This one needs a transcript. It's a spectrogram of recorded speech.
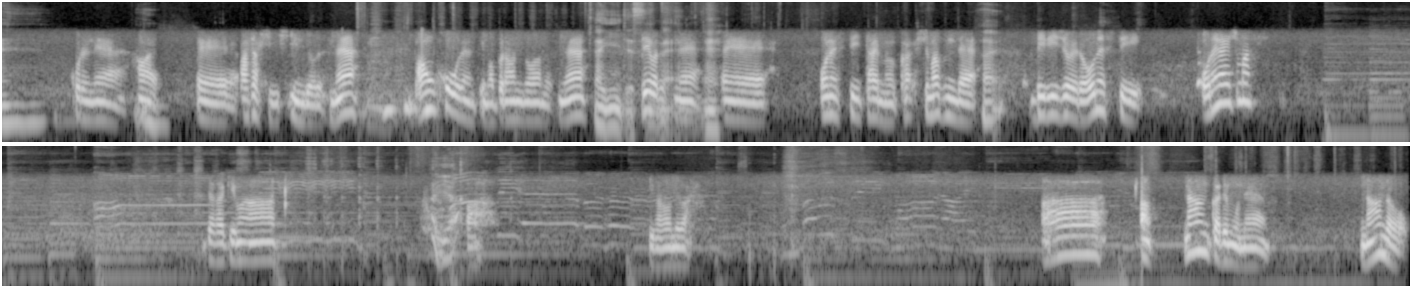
えこれねはい、えー、アサヒ飲料ですね。バンホーデンって今ブランドなんですね。いいですでよはですね、ええ。ー、 Honesty time かしますんで、はい。ビリー・ジョエル、 Honesty、お願いします。いただきます。いやあ、今飲んでます。あーあ、なんかでもね、なんだろ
